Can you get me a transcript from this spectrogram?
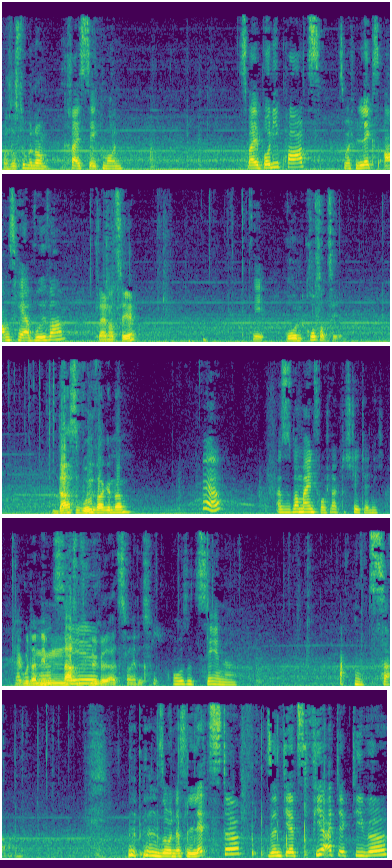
Was hast du genommen? Kreissegmon. Zwei Bodyparts, zum Beispiel Legs, Arms, Hair, Vulva. Kleiner C See. und großer C. Da hast du Vulva genommen? Ja. Also es war mein Vorschlag, das steht ja nicht. Na gut, dann Ja, nimm C. Nasenflügel als zweites. Große Zähne. Backenzahn. So, und das letzte sind jetzt vier Adjektive,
